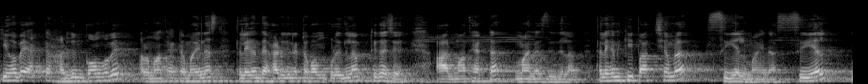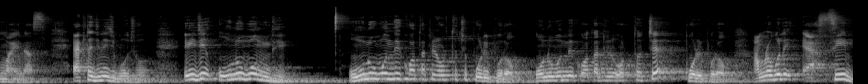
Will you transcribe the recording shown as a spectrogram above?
কি হবে? একটা হাইড্রোজেন কম হবে আর মাথায় একটা মাইনাস তাহলে এখান থেকে হাইড্রোজেন একটা কম করে দিলাম, ঠিক আছে? আর মাথায় একটা মাইনাস দিয়ে দিলাম। তাহলে এখানে কি পাচ্ছি আমরা? C L minus C L minus. একটা জিনিস বোঝো, এই যে অনুবন্ধী অনুবন্ধী কথাটির অর্থ হচ্ছে পরিপূরক, অনুবন্ধী কথাটির অর্থ হচ্ছে পরিপূরক। আমরা বলি অ্যাসিড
